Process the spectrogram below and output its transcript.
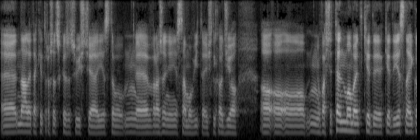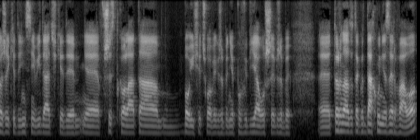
E, no ale takie troszeczkę rzeczywiście jest to mm, e, wrażenie niesamowite, jeśli chodzi o, o, o, o mm, właśnie ten moment, kiedy, kiedy jest najgorzej, kiedy nic nie widać, kiedy e, wszystko lata, boi się człowiek, żeby nie powybijało szyb, żeby tornado tego dachu nie zerwało.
